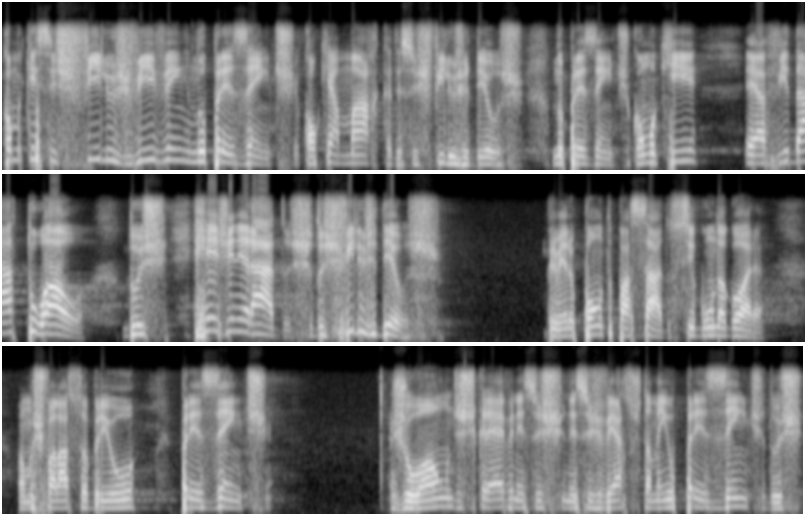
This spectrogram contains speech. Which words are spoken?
como que esses filhos vivem no presente? Qual é a marca desses filhos de Deus no presente? Como que é a vida atual dos regenerados, dos filhos de Deus? Primeiro ponto passado, segundo agora. Vamos falar sobre o presente. João descreve nesses, nesses versos também o presente dos,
